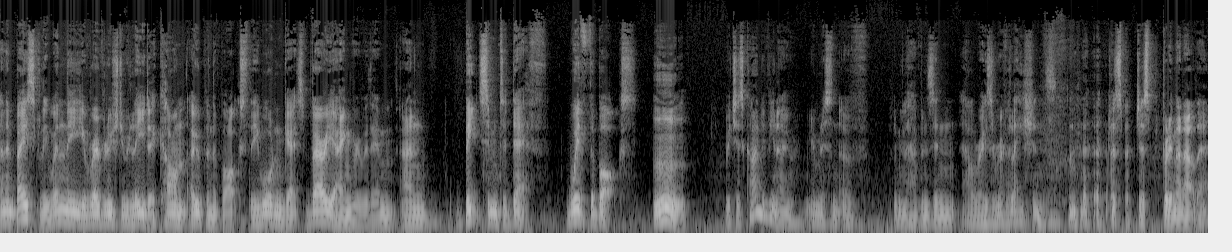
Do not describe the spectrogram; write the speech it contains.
And then basically, when the revolutionary leader can't open the box, the warden gets very angry with him and beats him to death with the box, Mm. which is kind of, you know, reminiscent of something that happens in Hellraiser Revelations. just, just putting that out there.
